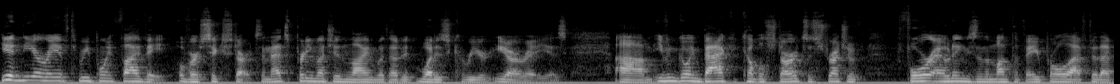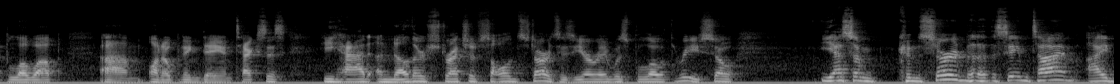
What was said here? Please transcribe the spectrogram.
he had an ERA of 3.58 over six starts, and that's pretty much in line with what his career ERA is. Um, even going back a couple starts, a stretch of four outings in the month of April after that blow up um, on opening day in Texas, he had another stretch of solid starts. His ERA was below three. So, yes, I'm concerned, but at the same time, I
